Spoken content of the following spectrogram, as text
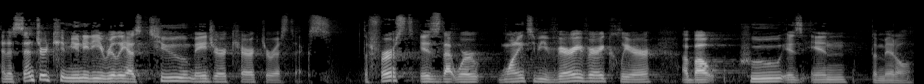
And a centered community really has two major characteristics. The first is that we're wanting to be very, very clear about who is in the middle.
